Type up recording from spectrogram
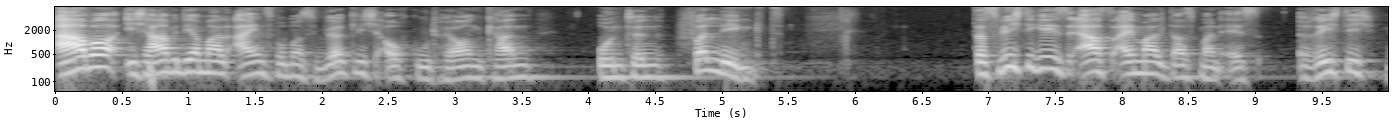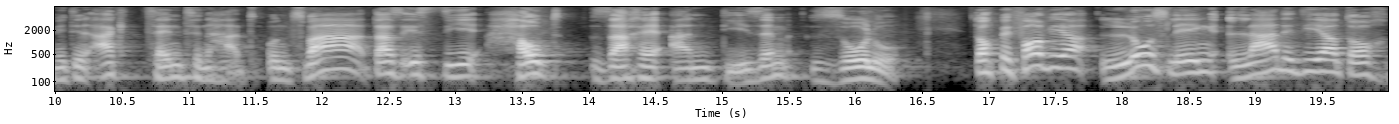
Aber ich habe dir mal eins, wo man es wirklich auch gut hören kann, unten verlinkt. Das Wichtige ist erst einmal, dass man es richtig mit den Akzenten hat. Und zwar, das ist die Hauptsache an diesem Solo. Doch bevor wir loslegen, lade dir doch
